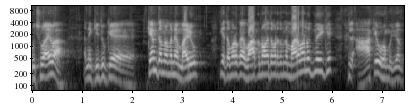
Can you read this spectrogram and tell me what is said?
પૂછવા આવ્યા અને કીધું કે કેમ તમે મને માર્યું? કે તમારો કાંઈ વાંક ન હોય તમારે તમને મારવાનું જ નહીં કે? એટલે આ કેવું સમજ્યું એમ.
